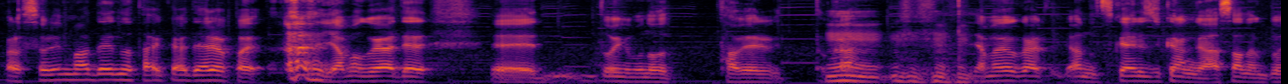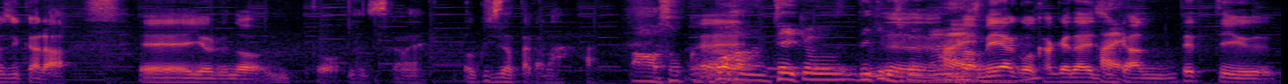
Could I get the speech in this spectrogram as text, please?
だからそれまでの大会であればやっぱり山小屋で、えーどういうものを食べるとか、うん。山小屋があの使える時間が朝の5時から、えー夜の何ですかね6時だったかな。ああそっか、ええご飯提供できる時間うんがないまあ、迷惑をかけない時間でっていう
